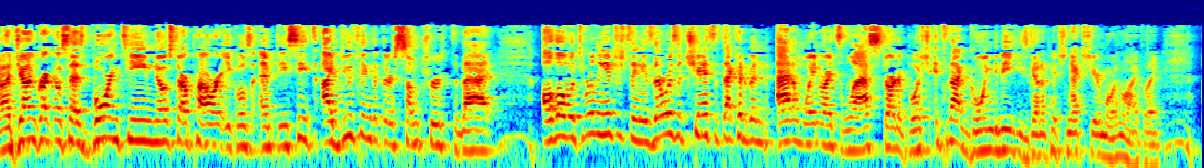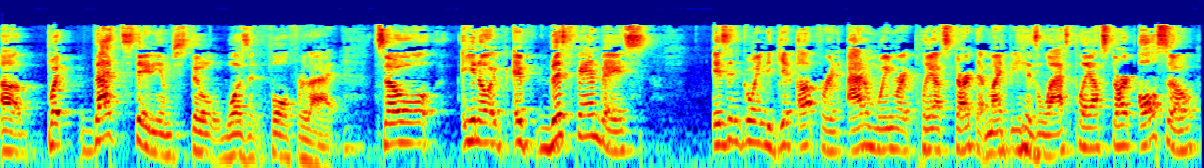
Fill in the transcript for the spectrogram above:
Uh, John Greco says, boring team, no star power equals empty seats. I do think that there's some truth to that. Although what's really interesting is there was a chance that that could have been Adam Wainwright's last start at Busch. It's not going to be. He's going to pitch next year more than likely. Uh, but that stadium still wasn't full for that. So, you know, if, if this fan base isn't going to get up for an Adam Wainwright playoff start that might be his last playoff start. Also,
